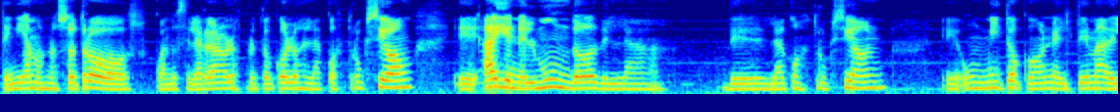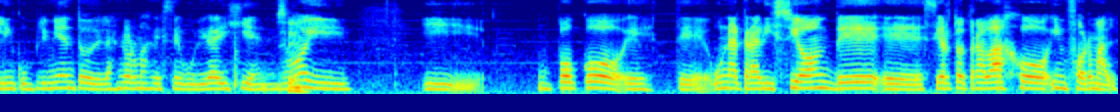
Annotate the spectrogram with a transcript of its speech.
teníamos nosotros, cuando se largaron los protocolos en la construcción, eh, hay en el mundo de la, de la construcción un mito con el tema del incumplimiento de las normas de seguridad e higiene, ¿no? Y, y, un poco este, una tradición de eh, cierto trabajo informal.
